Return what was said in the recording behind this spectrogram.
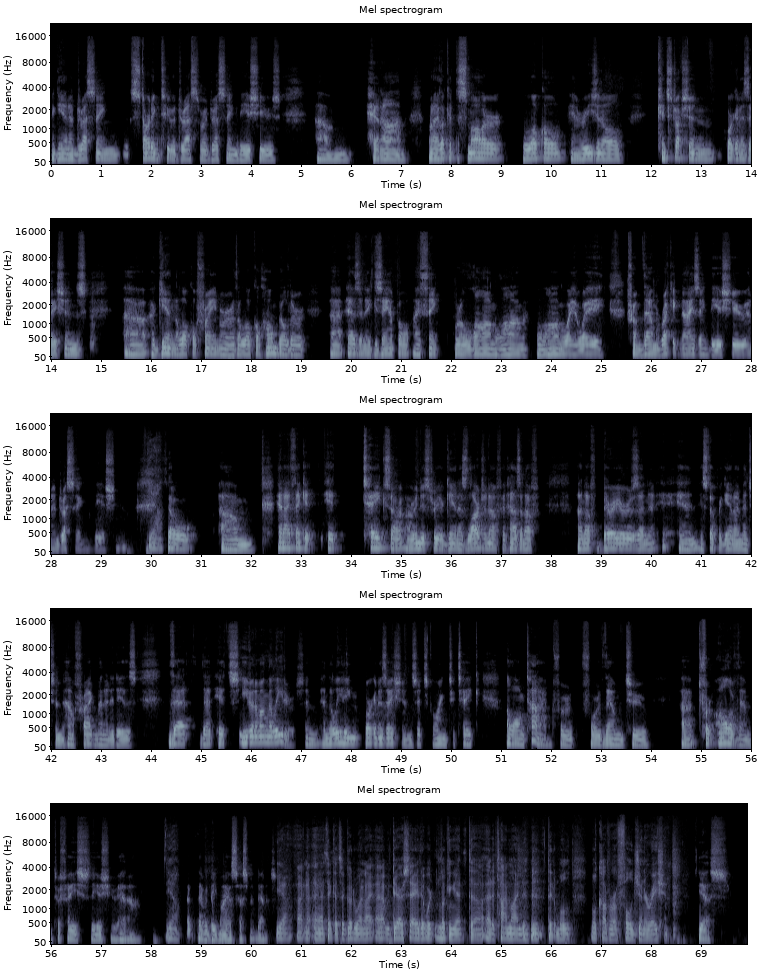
again addressing, starting to address or addressing the issues um, head on. When I look at the smaller local and regional construction organizations, uh, again, the local framer or the local home builder uh, as an example, I think we're a long, long, long way away from them recognizing the issue and addressing the issue. Yeah. So, um, and I think it it takes our, our industry again is large enough. It has enough enough barriers and and stuff. Again, I mentioned how fragmented it is that that it's even among the leaders and, and the leading organizations, it's going to take a long time for for them to uh, for all of them to face the issue head on. Yeah, that, that would be my assessment, Dennis. Yeah, and I think that's a good one. I, I would dare say that we're looking at uh, at a timeline that, that will will cover a full generation. Yes.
